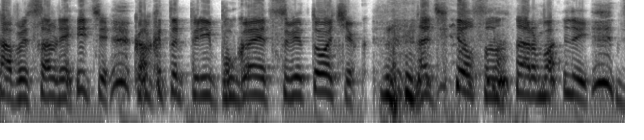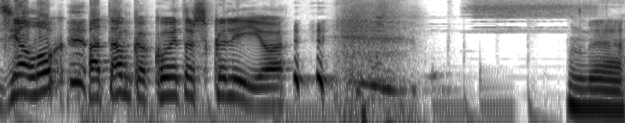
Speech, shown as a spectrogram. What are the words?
А представляете, как это перепугает цветочек? Надеялся на нормальный диалог, а там какое-то шкалье. Да.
